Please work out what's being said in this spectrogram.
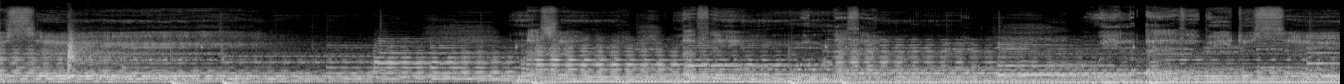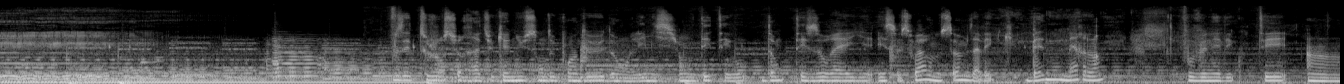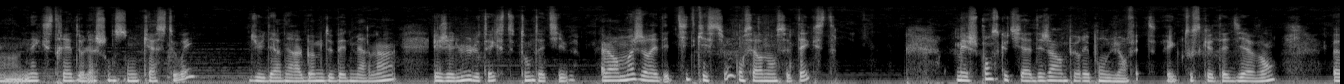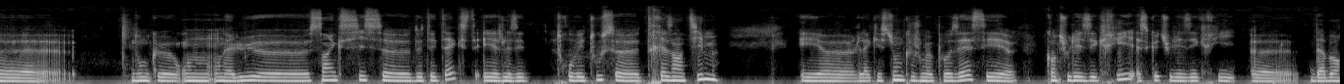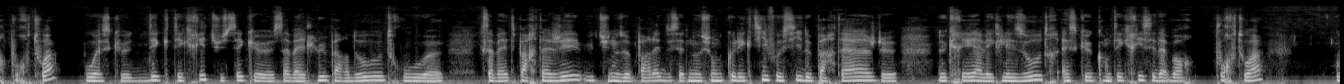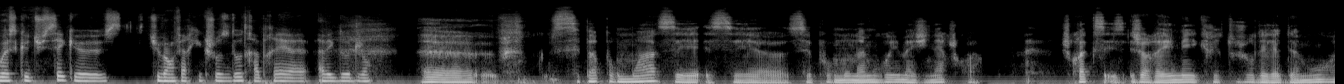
Same. Nothing, nothing, nothing will ever be the. Vous êtes toujours sur Radio Canus en 2.2 dans l'émission DTO dans tes oreilles. Et ce soir, nous sommes avec Ben Merlin. Vous venez d'écouter un extrait de la chanson Castaway du dernier album de Ben Merlin et j'ai lu le texte Tentative. Alors moi, j'aurais des petites questions concernant ce texte. Mais je pense que tu as déjà un peu répondu en fait, avec tout ce que tu as dit avant. Euh, donc euh, on, a lu 5, 6 de tes textes et je les ai trouvés tous euh, très intimes. Et euh, la question que je me posais, c'est euh, quand tu les écris, est-ce que tu les écris euh, d'abord pour toi ou est-ce que dès que t'écris, tu sais que ça va être lu par d'autres ou euh, que ça va être partagé? Tu nous parlais de cette notion de collectif aussi, de partage, de, de créer avec les autres. Est-ce que quand t'écris, c'est d'abord pour toi? Ou est-ce que tu sais que tu vas en faire quelque chose d'autre après euh, avec d'autres gens? Euh, c'est pas pour moi, c'est c'est euh, c'est pour mon amoureux imaginaire, je crois. Je crois que j'aurais aimé écrire toujours des lettres d'amour.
